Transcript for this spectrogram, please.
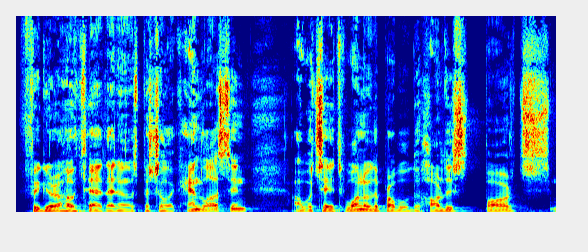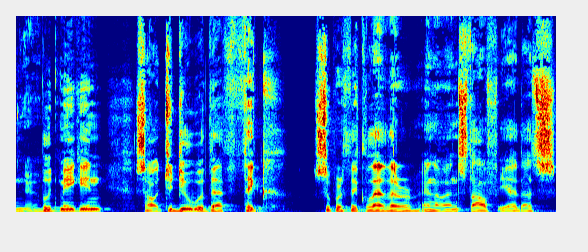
figure out that I don't know, especially like hand lasting. I would say it's one of the probably the hardest parts in yeah. boot making. So to deal with that thick, super thick leather, you know, and stuff, yeah, that's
